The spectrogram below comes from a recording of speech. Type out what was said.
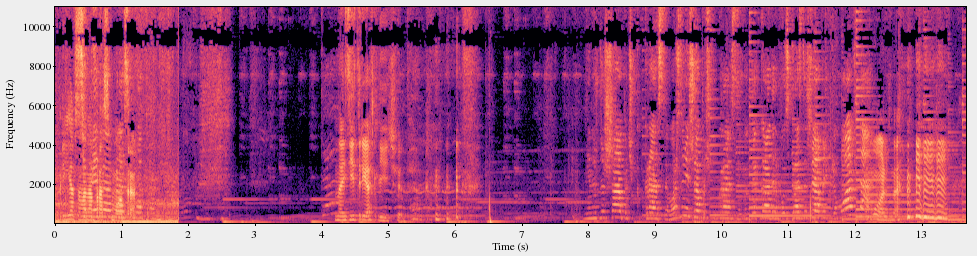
Все, приятного нам просмотра. просмотра. Найди три отличия. Мне нужна шапочка красная. Можно мне шапочку красную? Когда кадр будет с красной шапочкой, можно? Можно.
